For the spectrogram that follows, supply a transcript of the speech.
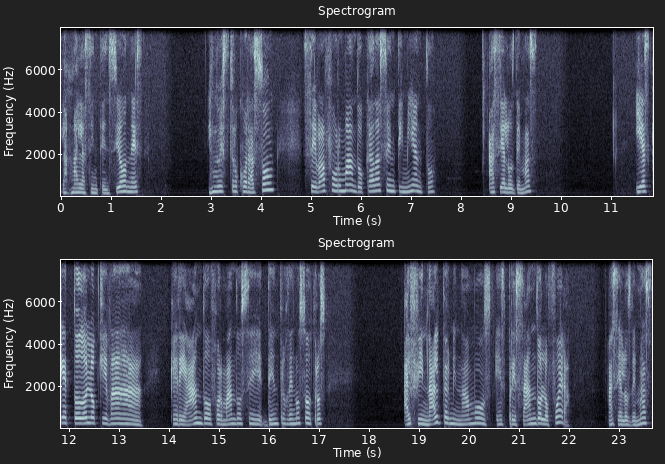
las malas intenciones. En nuestro corazón se va formando cada sentimiento hacia los demás. Y es que todo lo que va creando, formándose dentro de nosotros, al final terminamos expresándolo fuera, hacia los demás.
